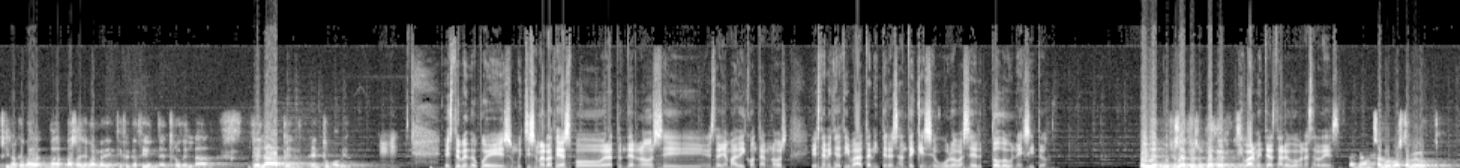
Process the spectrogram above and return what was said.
sino que va, vas a llevar la identificación dentro de la, app en tu móvil. Estupendo, pues muchísimas gracias por atendernos eh, en esta llamada y contarnos esta iniciativa tan interesante que seguro va a ser todo un éxito. Muy bien, muchas gracias, un placer. Igualmente, hasta luego, buenas tardes. Venga, un saludo, hasta luego.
